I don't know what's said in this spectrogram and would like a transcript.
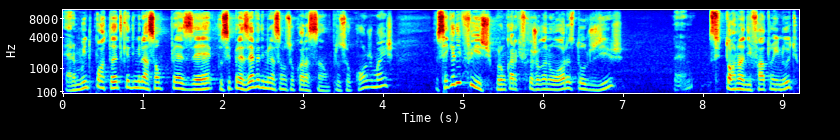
Era muito importante que a admiração preserve, você preserve a admiração no seu coração pelo seu cônjuge, mas eu sei que é difícil para um cara que fica jogando horas todos os dias, né, se torna de fato um inútil.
